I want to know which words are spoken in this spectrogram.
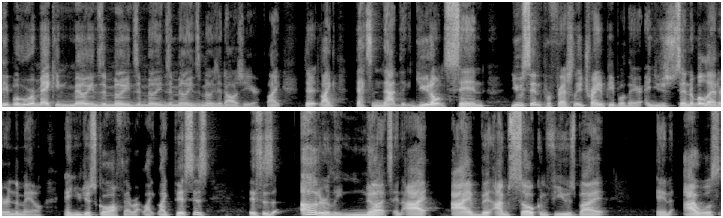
people who are making millions and millions and millions and millions and millions of dollars a year. Like they're like that's not the, you don't send you send professionally trained people there and you just send them a letter in the mail and you just go off that route. Like like this is this is utterly nuts and I I've been I'm so confused by it and I was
